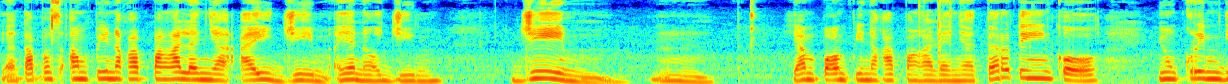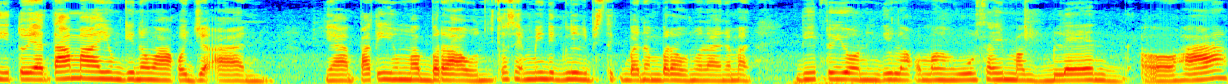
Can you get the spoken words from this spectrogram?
Yan. Tapos, ang pinakapangalan niya ay Jim. Ayan o, Jim. Jim. Hmm. Yan po ang pinakapangalan niya. Pero tingin ko, yung cream dito, yan. Tama yung ginawa ko dyan. Yan. Pati yung ma-brown. Kasi may nagli-lipstick ba ng brown? Wala naman. Dito yon Hindi lang ako mahusay mag-blend. O, ha?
